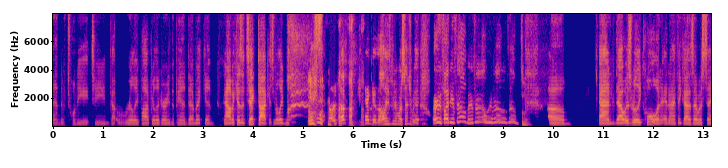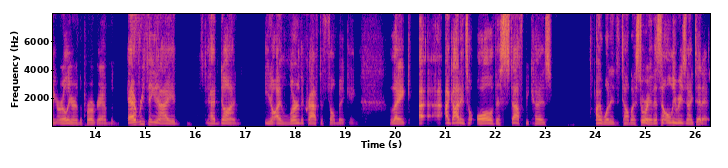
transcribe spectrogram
end of 2018, got really popular during the pandemic. And now because of TikTok, it's really because all these people are searching me, where do you find your film? Your film, your film, your film. Um, and that was really cool. And, and I think as I was saying earlier in the program, everything that I had, had done, you know, I learned the craft of filmmaking. Like I, I got into all of this stuff because I wanted to tell my story. That's the only reason I did it.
